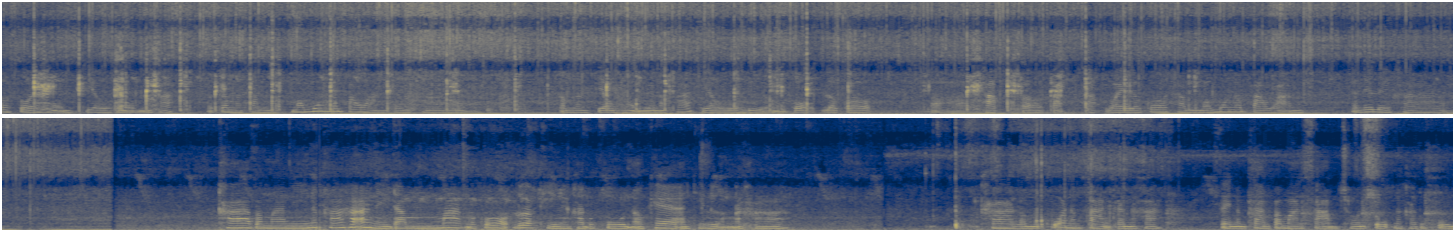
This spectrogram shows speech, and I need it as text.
ยวซอยหอมเจียวหอมนะคะ เราจะมาทำมะม่วงน้ำปลาหวานกันค่ะกำลังเจียวหอมอยู่นะคะ เดี๋ยวเหลืองกรอบแล้วก็พักตัดพักไว้แล้วก็ทำมะม่วงน้ำปลาหวานกันได้เลยค่ะ ค่ะประมาณนี้นะคะ ถ้าอันไหนดำมากแล้วก็เลือกทิ้งนะคะทุกคนเอาแค่อันที่เหลืองนะคะ ค่ะเรามาคั่วน้ำตาลกันนะคะใส่น้ำตาลประมาณสามช้อนโต๊ะนะคะทุกคน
